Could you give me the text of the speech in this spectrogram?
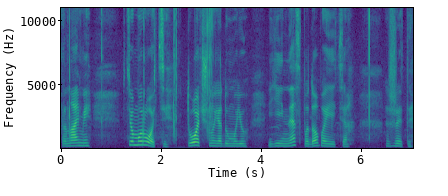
принаймні цьому році, точно, я думаю, їй не сподобається жити.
